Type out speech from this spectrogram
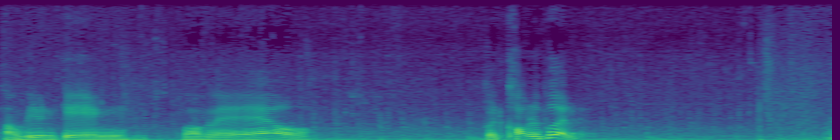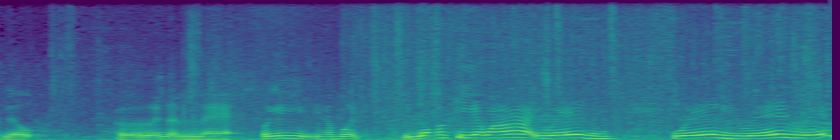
ฝั่งพี่เป็นเก่งบอกแล้วเปิดคอมเลยเพื่อน เร็วเออนั่นแหละเฮ้ยระเบิดวอกเกียร์มาเวนเวนเวนเวน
